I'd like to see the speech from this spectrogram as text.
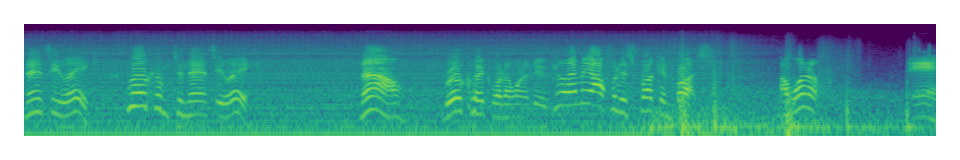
Nancy Lake. Welcome to Nancy Lake. Now, real quick, what I want to do. You know, let me off of this fucking bus. I want to... Eh.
